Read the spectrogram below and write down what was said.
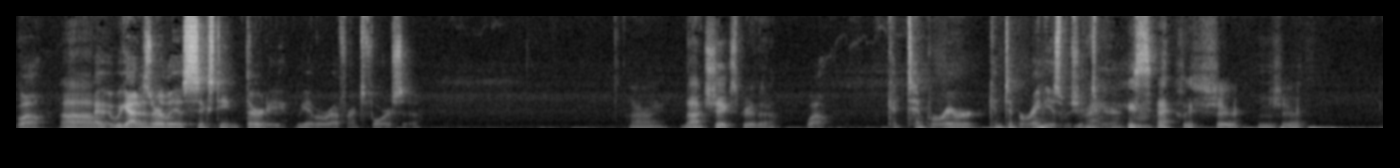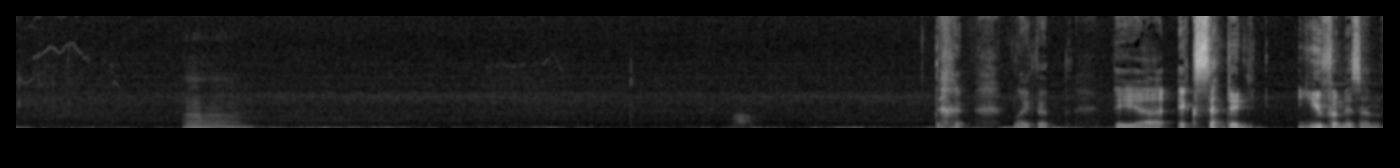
Well, Um, I, we got as early as 1630. We have a reference for, so, all right, not Shakespeare though. well, contemporary, contemporaneous with Shakespeare. exactly. Sure. Mhm. Sure. Um, like the the uh, accepted euphemism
